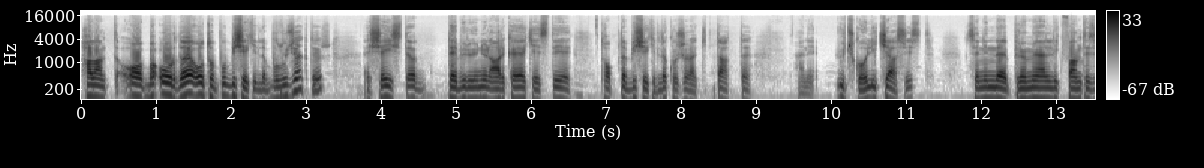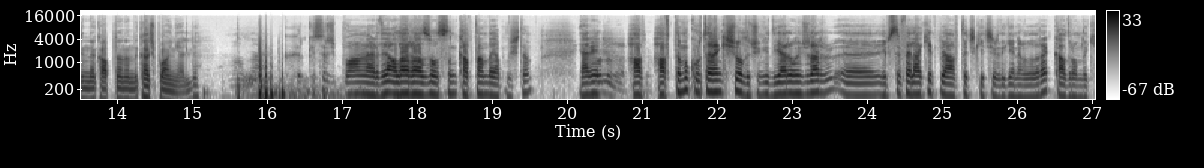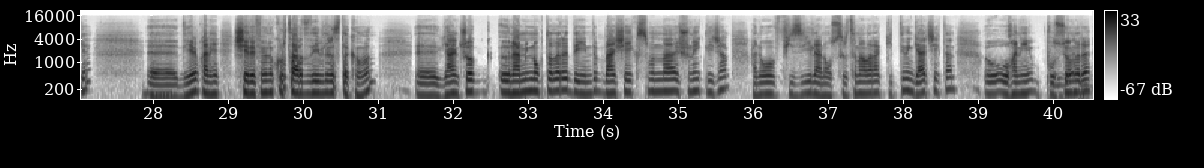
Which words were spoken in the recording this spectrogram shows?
Haaland o, orada o topu bir şekilde bulacaktır. E şey işte o De Bruyne'nin arkaya kestiği topta bir şekilde koşarak gitti attı. Hani 3 gol 2 asist. Senin de Premier Lig fantezinde kaptanında kaç puan geldi? Vallahi 40 küsür puan verdi. Allah razı olsun. Kaptan da yapmıştım. Yani haf, haftamı kurtaran kişi oldu. Çünkü diğer oyuncular e, hepsi felaket bir hafta geçirdi genel olarak kadromdaki. E, diyelim hani şerefini kurtardı diyebiliriz takımın. Ee, yani çok önemli noktalara değindim. Ben şey kısmında şunu ekleyeceğim. Hani o fiziğiyle hani o sırtını alarak gittiğini gerçekten o, o hani pozisyonları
